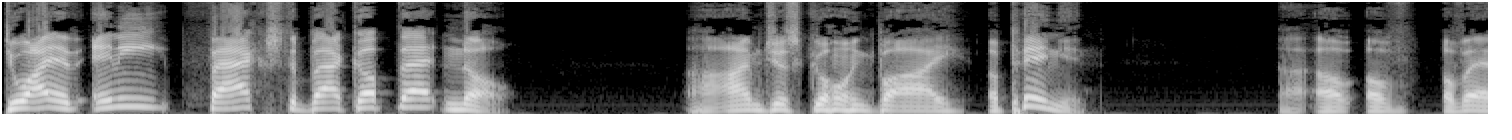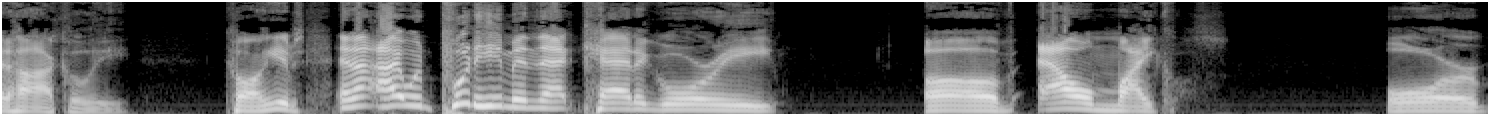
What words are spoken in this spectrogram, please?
Do I have any facts to back up that? No. Uh, I'm just going by opinion uh, of, of, of Ed Hochuli calling games, and I, I would put him in that category of Al Michaels or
